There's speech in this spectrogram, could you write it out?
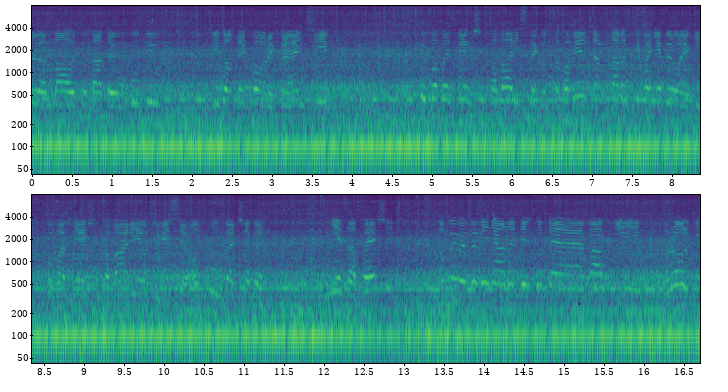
byłem mały, to tata ją kupił i do tej pory kręci. Chyba bez większych awarii, z tego co pamiętam. Nawet chyba nie było jakichś poważniejszych awarii. Oczywiście odpukać, żeby nie zapeszyć. No były wymieniane tylko te wałki, rolki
